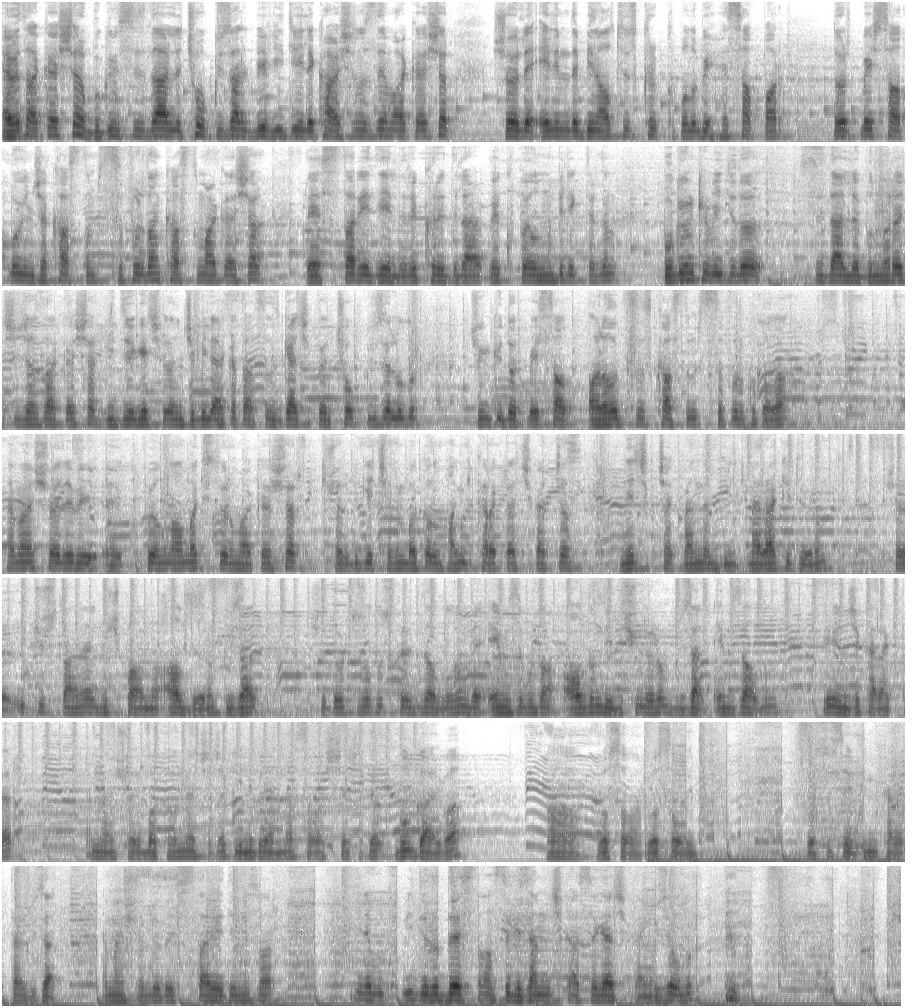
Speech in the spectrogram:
Evet arkadaşlar bugün sizlerle çok güzel bir video ile karşınızdayım arkadaşlar. Şöyle elimde 1640 kupalı bir hesap var. 4-5 saat boyunca kastım sıfırdan kastım arkadaşlar. Ve star hediyeleri, krediler ve kupa yolunu biriktirdim. Bugünkü videoda sizlerle bunları açacağız arkadaşlar. Video geçmeden önce bir like atarsanız gerçekten çok güzel olur. Çünkü 4-5 saat aralıksız kastım sıfır kupadan. Hemen şöyle bir e, kupa almak istiyorum arkadaşlar. Şöyle bir geçelim bakalım hangi karakter çıkartacağız. Ne çıkacak ben de bir merak ediyorum. Şöyle 300 tane güç puanı al diyorum. Güzel. İşte 430 kredi alalım ve emzi buradan aldım diye düşünüyorum. Güzel emzi aldım. Birinci karakter. Hemen şöyle bakalım ne açacak. Yeni bir ender savaşçı açılıyor. Bul galiba. Aa Rosa var. Rosa olayım. Rosa'yı sevdiğim bir karakter. Güzel. Hemen şöyle bir star hediyemiz var. Yine bu videoda destansı gizemli çıkarsa gerçekten güzel olur.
